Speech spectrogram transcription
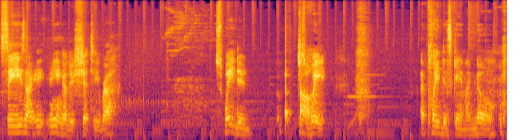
see, he's not. He, he ain't gonna do shit to you, bruh. Just wait, dude. Just Oh. wait. I played this game. I know. Fuck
